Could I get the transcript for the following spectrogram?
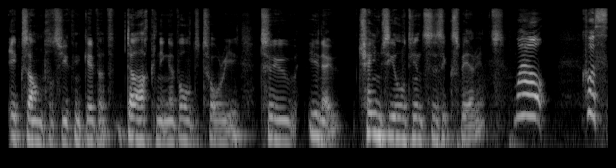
examples you can give of darkening of auditory to, you know, change the audience's experience? Well, of course,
